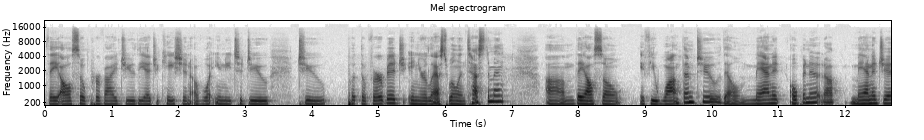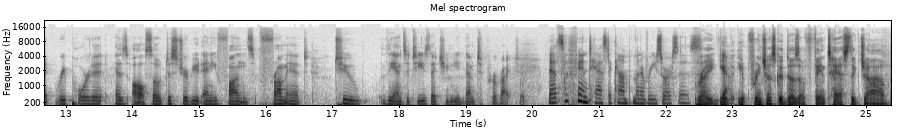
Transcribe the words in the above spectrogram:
they also provide you the education of what you need to do to put the verbiage in your last will and testament. Um, they also, if you want them to, they'll manage, open it up, manage it, report it, as also distribute any funds from it to the entities that you need them to provide to. That's a fantastic complement of resources. Right. Yeah. You- you- Francesca does a fantastic job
